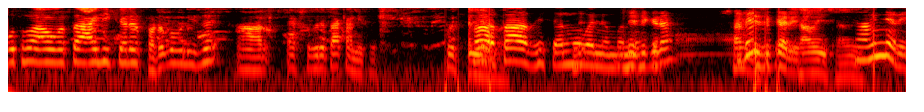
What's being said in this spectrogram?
প্রথমে আমার তো আইডি কার্ডের ফটোকপি নিছে আর একশো করে টাকা নিছে। হ্যাঁ টাকা দিছি আর মোবাইল নাম্বার নিয়েছে কেটা স্বামী দিয়েছে কারে? স্বামী স্বামী। আমি না রে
